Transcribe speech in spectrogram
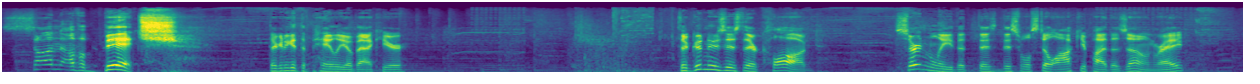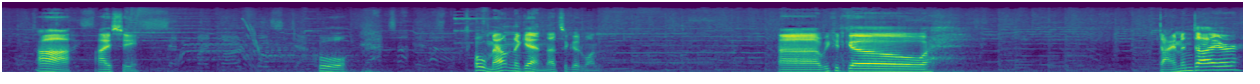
Son of a bitch. They're going to get the paleo back here. The good news is they're clogged. Certainly that this, this will still occupy the zone, right? Ah, I see. Cool. Oh, mountain again. That's a good one. Uh, we could go... Diamond Dyer?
